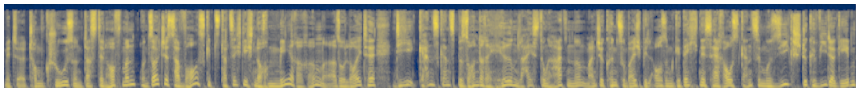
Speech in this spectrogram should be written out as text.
mit äh, Tom Cruise und Dustin Hoffman. Und solche Savants gibt es tatsächlich noch mehrere. Also Leute, die ganz, ganz besondere Hirnleistung hatten. Ne? Manche können zum Beispiel aus dem Gedächtnis heraus ganze Musikstücke wiedergeben,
